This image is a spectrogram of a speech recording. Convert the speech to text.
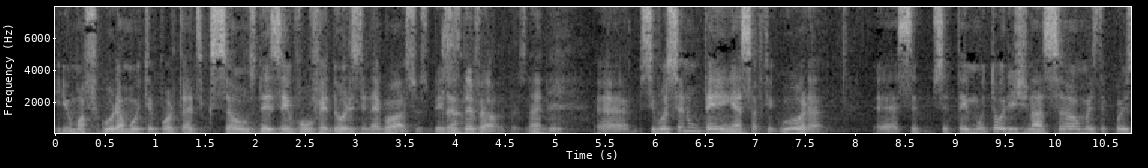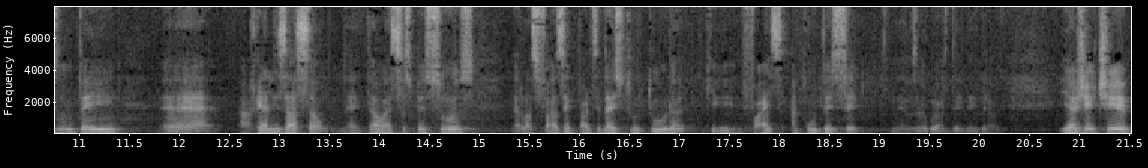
e uma figura muito importante que são os desenvolvedores de negócios, business tá. developers. Né? Uhum. É, se você não tem essa figura, é, você, tem muita originação, mas depois não tem é, a realização. Né? Então, essas pessoas elas fazem parte da estrutura que faz acontecer né, os negócios dentro dela. E a gente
